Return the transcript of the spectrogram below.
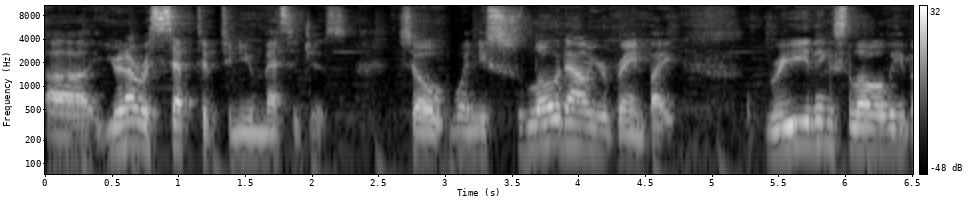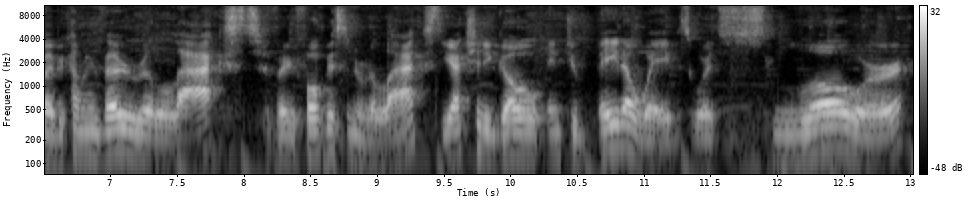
uh, you're not receptive to new messages. So when you slow down your brain by breathing slowly by becoming very relaxed, very focused and relaxed, you actually go into beta waves where it's slower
